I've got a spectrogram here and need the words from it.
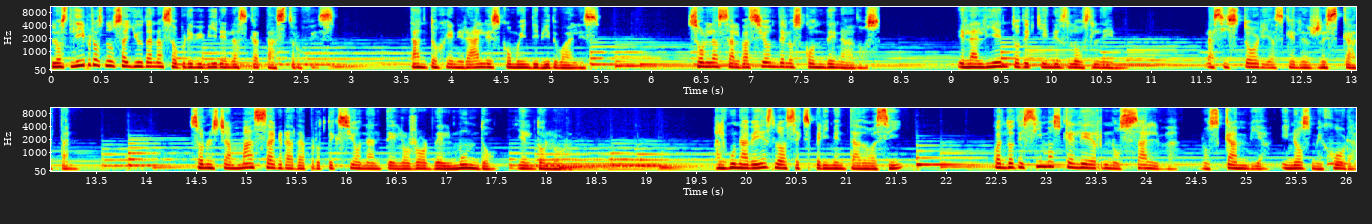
Los libros nos ayudan a sobrevivir en las catástrofes, tanto generales como individuales. Son la salvación de los condenados, el aliento de quienes los leen, las historias que les rescatan son nuestra más sagrada protección ante el horror del mundo y el dolor. ¿Alguna vez lo has experimentado así? Cuando decimos que leer nos salva, nos cambia y nos mejora,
